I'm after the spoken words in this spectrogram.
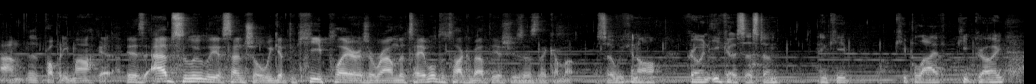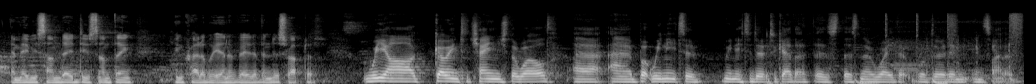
um, the property market. It is absolutely essential we get the key players around the table to talk about the issues as they come up. So we can all grow an ecosystem and keep, keep alive, keep growing, and maybe someday do something incredibly innovative and disruptive. We are going to change the world, uh, uh, but we need to we need to do it together. There's there's no way that we'll do it in, in silos.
